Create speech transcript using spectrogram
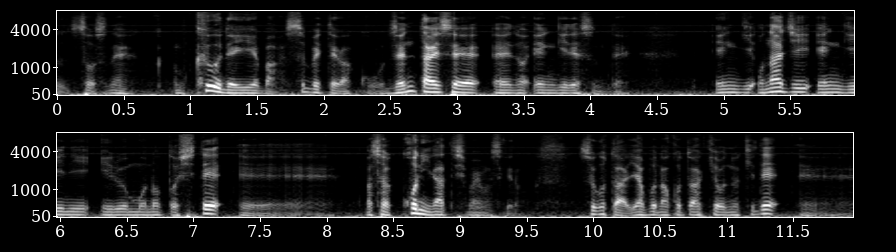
うそうですね。空で言えば全てがこう全体性の縁起ですんで縁起同じ縁起にいるものとして、えーまあ、それは個になってしまいますけどそういうことは野暮なことは今日抜きで、えー、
